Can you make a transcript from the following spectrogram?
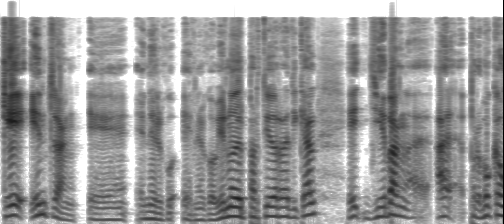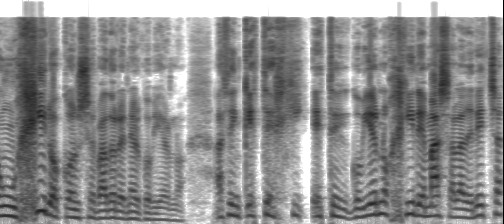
que entran eh, en, el, gobierno del Partido Radical eh, llevan provocan un giro conservador en el gobierno. Hacen que este, este gobierno gire más a la derecha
